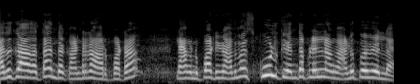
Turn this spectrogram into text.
அதுக்காகத்தான் இந்த கண்டன ஆர்ப்பாட்டம் நாங்கள் நிப்பாட்டினோம் அந்த மாதிரி ஸ்கூலுக்கு எந்த பிள்ளைகளும் நாங்கள் அனுப்பவே இல்லை.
